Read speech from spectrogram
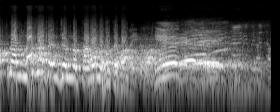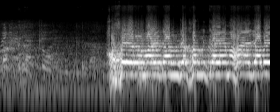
আপনার নাজাতের জন্য কারণ হতে পারে। হাসের ময়দান যখন কায়েম হয়ে যাবে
